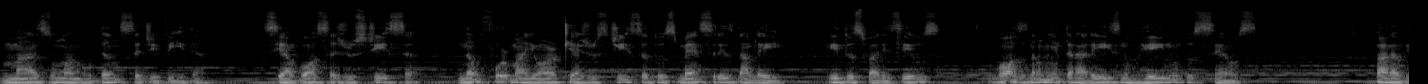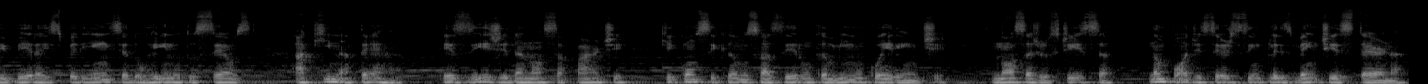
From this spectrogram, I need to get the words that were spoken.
mas uma mudança de vida. Se a vossa justiça não for maior que a justiça dos mestres da lei e dos fariseus, vós não entrareis no reino dos céus para viver a experiência do reino dos céus aqui na terra, exige da nossa parte que consigamos fazer um caminho coerente. Nossa justiça não pode ser simplesmente externa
